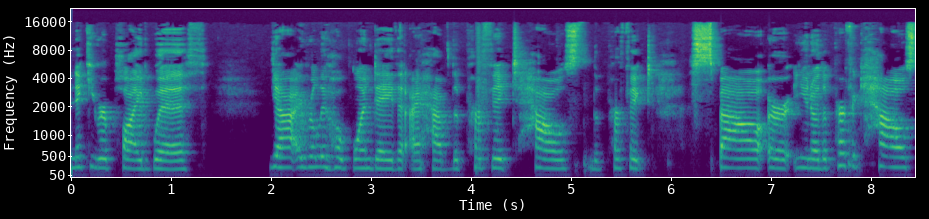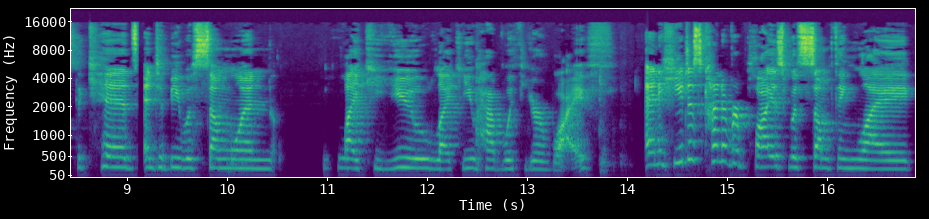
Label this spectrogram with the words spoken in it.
Nikki replied with, yeah, I really hope one day that I have the perfect house, the perfect spouse, or, you know, the perfect house, the kids, and to be with someone like you, like you have with your wife. And he just kind of replies with something like,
